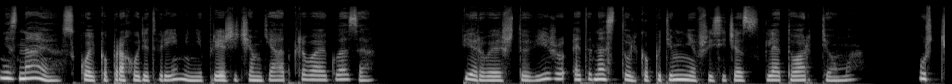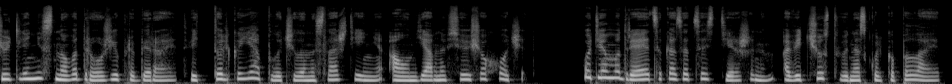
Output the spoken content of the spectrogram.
Не знаю, сколько проходит времени, прежде чем я открываю глаза. Первое, что вижу, это настолько потемневший сейчас взгляд у Артема. Уж чуть ли не снова дрожью пробирает, ведь только я получила наслаждение, а он явно все еще хочет. Хоть и умудряется казаться сдержанным, а ведь чувствую, насколько пылает.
